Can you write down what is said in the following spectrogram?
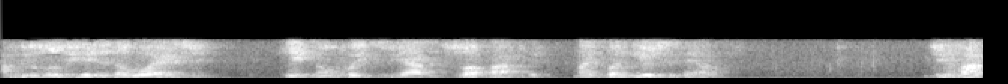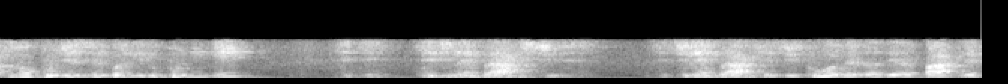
A filosofia diz ao Oeste que ele não foi desviado de sua pátria, mas baniu-se dela. De fato, não podia ser banido por ninguém. Se te, se te lembrastes, se te lembrastes de tua verdadeira pátria,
